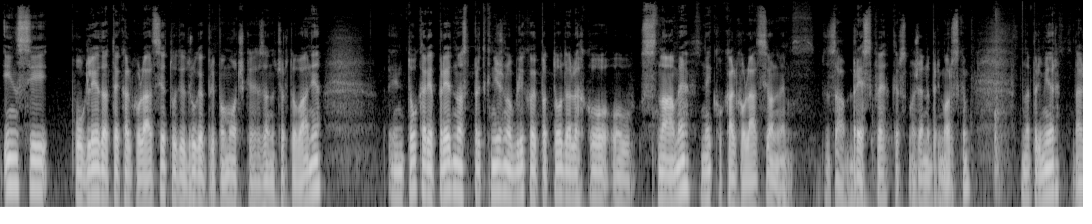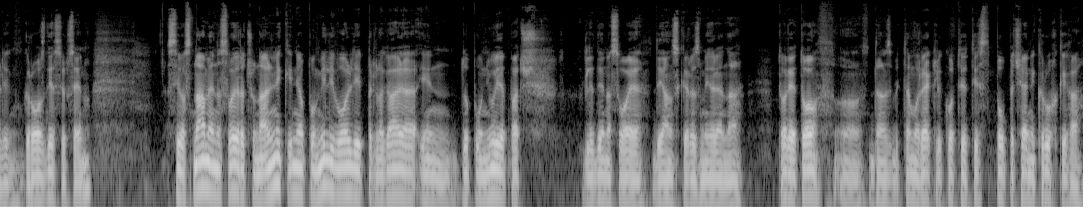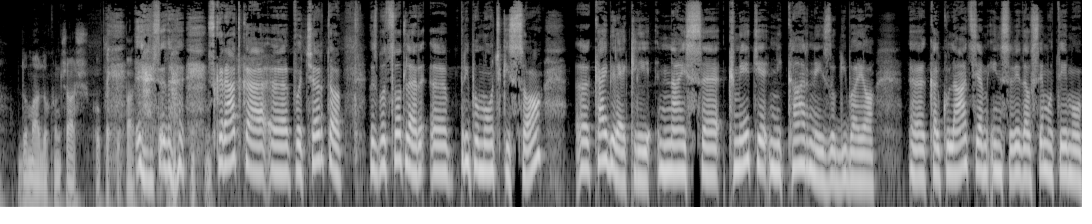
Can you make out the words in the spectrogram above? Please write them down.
in si pogleda te kalkulacije, tudi druge pripomočke za načrtovanje. In to, kar je prednost pred knjižno obliko, je pa to, da lahko sname neko kalkulacijo ne, za breskve, ker smo že na primorskem, naprimer, ali grozdje, se vseeno, si jo sname na svoj računalnik in jo po mili volji prilagaja in dopolnjuje pač glede na svoje dejanske razmere. Na, torej, to, eh, danes bi temu rekli, kot je tisti polpečeni kruh, ki ga doma dokončaš, kot ti paš. Skratka, eh, pod črto, gospod Sotler, eh, pri pomočki so. Kaj bi rekli, naj se kmetje nikar ne izogibajo kalkulacijam in seveda vsemu temu,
